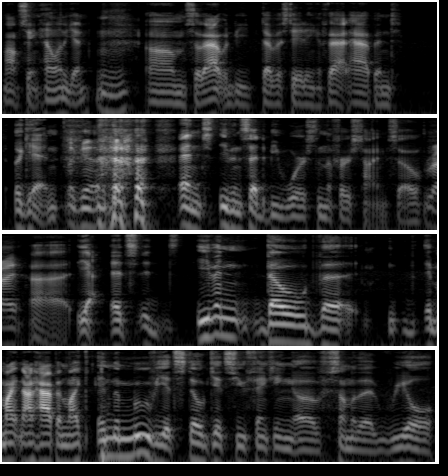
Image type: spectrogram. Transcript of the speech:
Mount St. Helen again. Mm-hmm. Um, so that would be devastating if that happened again. Again. and even said to be worse than the first time. So Right. uh, yeah, it's, it's even though the it might not happen like in the movie, it still gets you thinking of some of the real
